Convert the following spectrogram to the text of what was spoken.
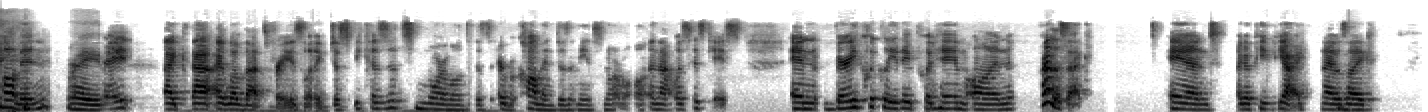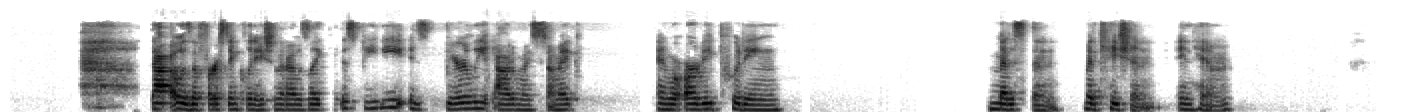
common. right. Right. Like that, I love that phrase. Like just because it's normal does or common doesn't mean it's normal, and that was his case. And very quickly, they put him on Prilosec and I got PPI. And I was like, that was the first inclination that I was like, this baby is barely out of my stomach and we're already putting medicine, medication in him.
